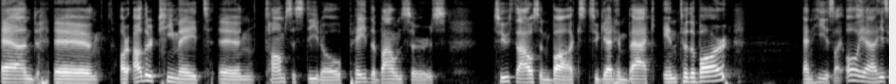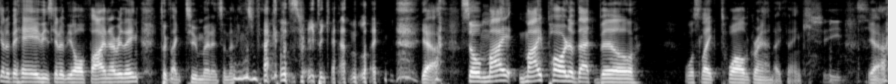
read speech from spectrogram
and uh, our other teammate um, Tom Sestito paid the bouncers two thousand bucks to get him back into the bar. And he is like, oh yeah, he's gonna behave, he's gonna be all fine and everything. Took like two minutes, and then he was back on the street again. like, yeah. So my my part of that bill was like twelve grand, I think. Jeez. Yeah,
